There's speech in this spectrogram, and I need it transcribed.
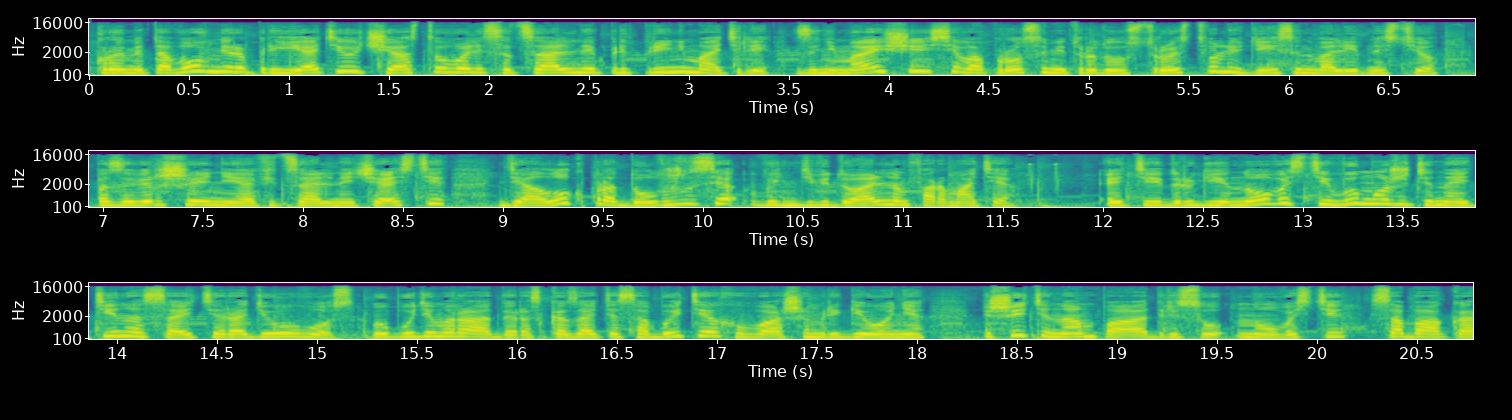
Кроме того, в мероприятии участвовали социальные предприниматели, занимающиеся вопросами трудоустройства людей с инвалидностью. По завершении официальной части диалог продолжился в индивидуальном формате. Эти и другие новости вы можете найти на сайте Радиовоз. Мы будем рады рассказать о событиях в вашем регионе. Пишите нам по адресу новости собака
